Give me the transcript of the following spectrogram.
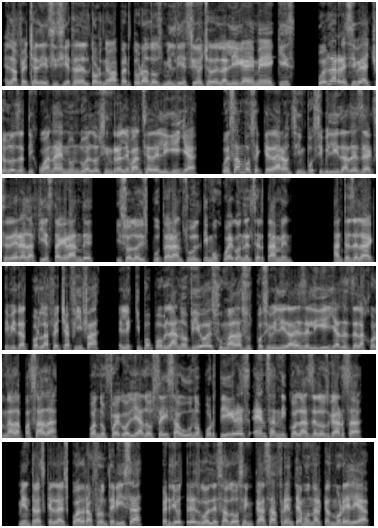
En la fecha 17 del torneo Apertura 2018 de la Liga MX, Puebla recibe a Cholos de Tijuana en un duelo sin relevancia de liguilla, pues ambos se quedaron sin posibilidades de acceder a la fiesta grande y solo disputarán su último juego en el certamen. Antes de la actividad por la fecha FIFA, el equipo poblano vio esfumadas sus posibilidades de liguilla desde la jornada pasada, cuando fue goleado 6 a 1 por Tigres en San Nicolás de los Garza, mientras que la escuadra fronteriza perdió tres goles a dos en casa frente a Monarcas Morelia.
